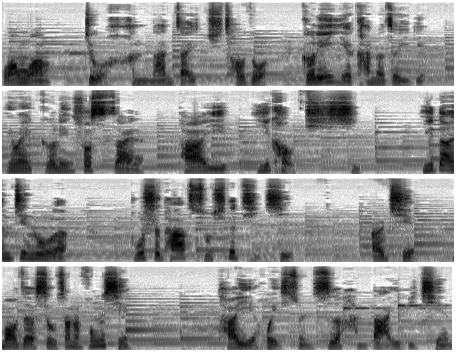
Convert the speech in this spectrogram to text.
往往就很难再去操作。格林也看到这一点，因为格林说实在的，他也依靠体系，一旦进入了不是他熟悉的体系，而且冒着受伤的风险，他也会损失很大一笔钱。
